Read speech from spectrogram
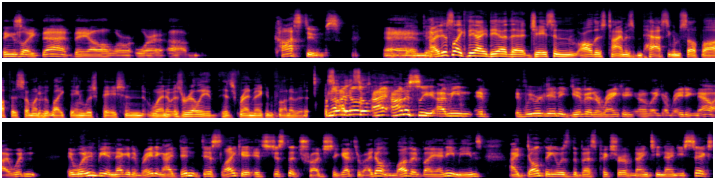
things like that. They all were were um costumes. And. I just like the idea that Jason all this time has been passing himself off as someone who liked the English patient when it was really his friend making fun of it. No, So I don't. so- I honestly, I mean, if if we were going to give it a ranking or like a rating now, I wouldn't. It wouldn't be a negative rating. I didn't dislike it. It's just a trudge to get through. I don't love it by any means. I don't think it was the best picture of 1996.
